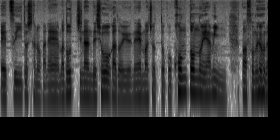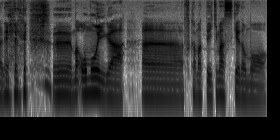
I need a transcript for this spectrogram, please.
えー、ツイートしたのかね、まあどっちなんでしょうかというね、まあちょっとこう混沌の闇に、まあそのようなね うん、まあ思いが、あー深まっていきますけども、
